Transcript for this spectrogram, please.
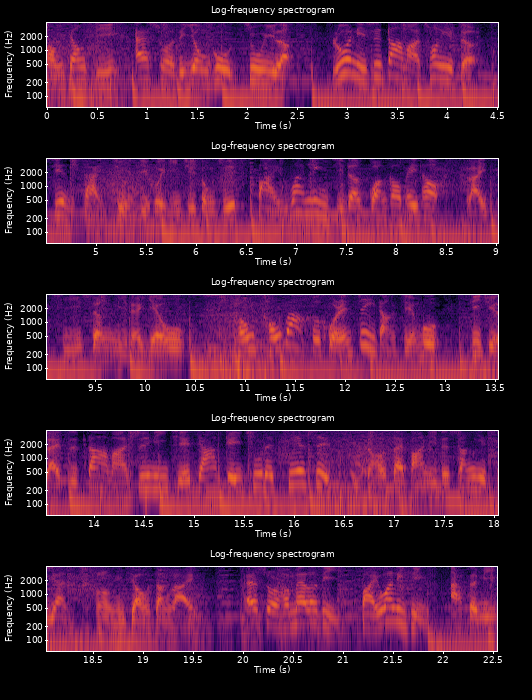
好消息，ASO 的用户注意了！如果你是大马创业者，现在就有机会赢取总值百万令吉的广告配套，来提升你的业务。从《头棒合伙人》这一档节目吸取来自大马知名企业家给出的贴士，然后再把你的商业提案成交上来。ASO 和 Melody 百万力品，SME。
